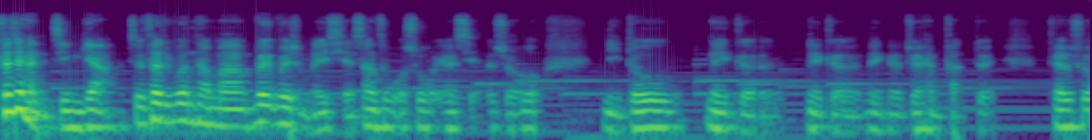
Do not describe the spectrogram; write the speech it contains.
他就很惊讶，就他就问他妈为为什么要写？上次我说我要写的时候，你都那个那个那个就很反对，他就说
